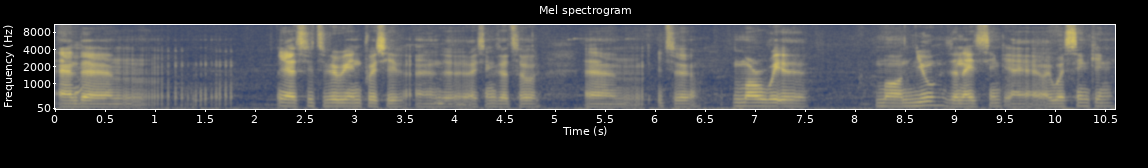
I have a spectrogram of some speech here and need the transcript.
and. Um, Yes, it's very impressive, and uh, I think that's all. Um, it's uh, more uh, more new than I think I, I was thinking.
